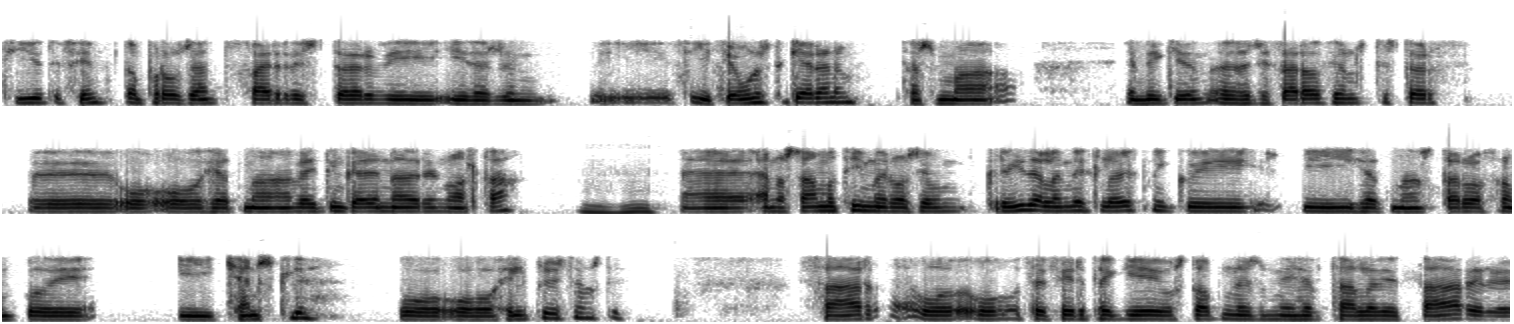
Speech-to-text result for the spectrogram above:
10-15% færri störf í, í þessum í, í þjónustugeranum þar sem að er mikið um þessi ferðarþjónustustörf uh, og, og hérna veitingaðinaðurinn og allt það Mm -hmm. uh, en á sama tíma er að sjá gríðarlega mikla aukningu í, í hérna starfaframbóði í kennslu og, og heilbríðstjónustu þar og, og þau fyrirtæki og stofnir sem ég hef talað við þar eru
